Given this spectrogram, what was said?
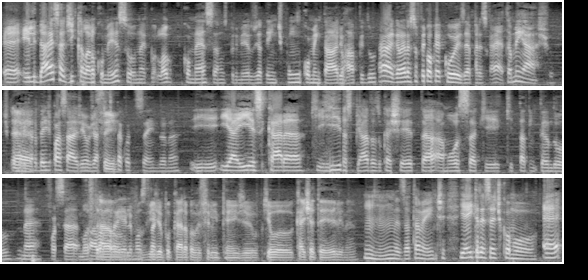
É, ele dá essa dica lá no começo, né? Logo que começa nos primeiros, já tem tipo um comentário rápido. Ah, a galera sofreu qualquer coisa. É, parece que, é, também acho. Tipo, um é. comentário bem de passagem, eu já sei o que tá acontecendo, né? E, e aí esse cara que ri das piadas do cacheta, a moça que, que tá tentando, né, forçar, mostrar pra ele, mostrar. vídeo pro cara pra ver se ele entende o que o cacheta é ele, né? Uhum, exatamente. E é interessante como é,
